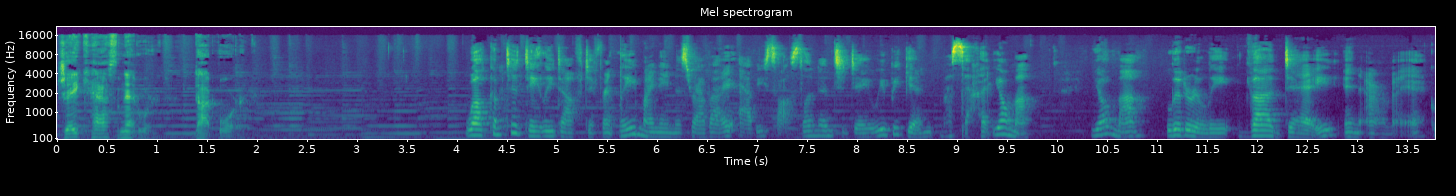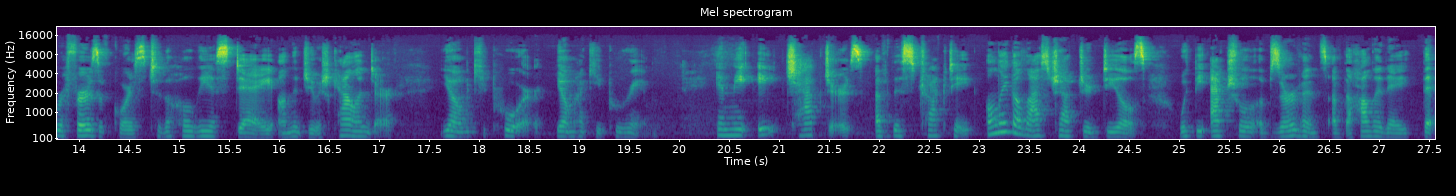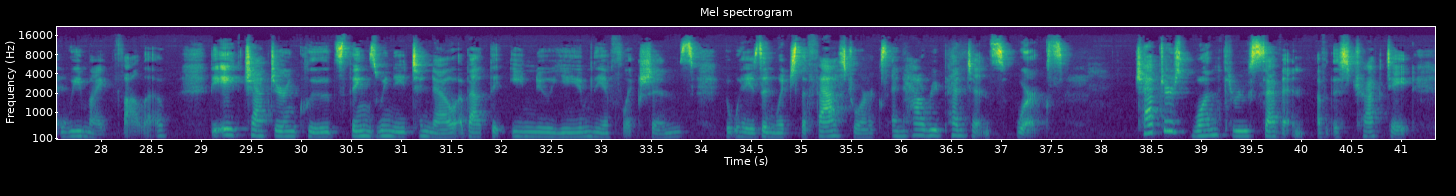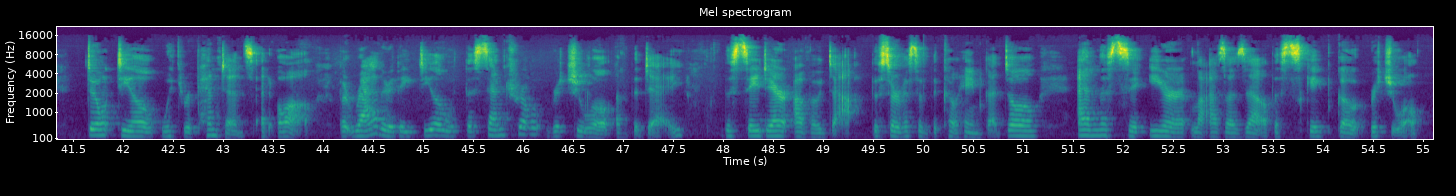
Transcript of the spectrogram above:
jcastnetwork.org. Welcome to Daily Daf Differently. My name is Rabbi Avi Soslin, and today we begin Masechet Yoma. Yoma, literally the day in Aramaic, refers, of course, to the holiest day on the Jewish calendar, Yom Kippur, Yom HaKippurim. In the eight chapters of this tractate, only the last chapter deals with the actual observance of the holiday that we might follow. The eighth chapter includes things we need to know about the Inuyim, the afflictions, the ways in which the fast works, and how repentance works. Chapters 1 through 7 of this tractate don't deal with repentance at all, but rather they deal with the central ritual of the day, the Seder Avodah, the service of the Kohen Gadol, and the Seir La'azazel, the scapegoat ritual.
